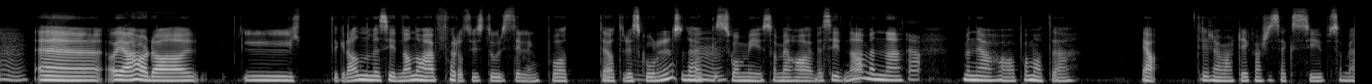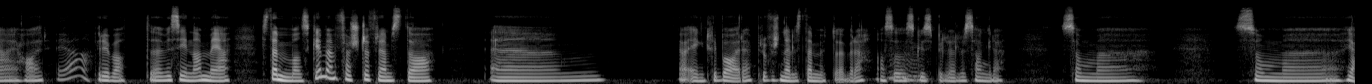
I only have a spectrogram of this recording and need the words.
Eh, og jeg har da lite grann ved siden av. Nå har jeg forholdsvis stor stilling på Teaterhøgskolen, så det er ikke så mye som jeg har ved siden av. Men, eh, Ja. men jeg har på en måte Ja, til og med vært i kanskje seks-syv som jeg har Ja. privat eh, ved siden av med stemmevansker, men først og fremst da eh, ja, egentlig bare profesjonelle stemmeutøvere, altså skuespillere eller sangere, som, eh, som ja,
